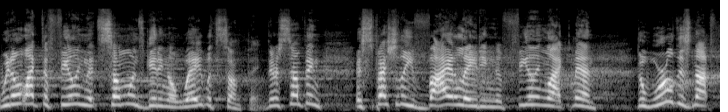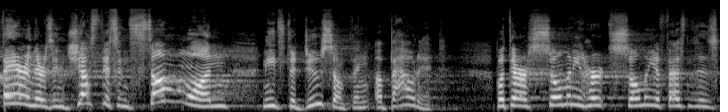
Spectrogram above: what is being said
We don't like the feeling that someone's getting away with something. There's something especially violating the feeling like, man, the world is not fair and there's injustice and someone needs to do something about it. But there are so many hurts, so many offenses,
